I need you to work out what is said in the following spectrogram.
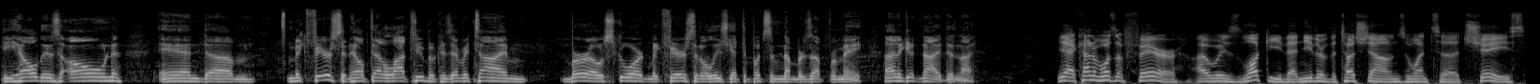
he held his own. And um, McPherson helped out a lot too because every time Burrow scored, McPherson at least got to put some numbers up for me. I had a good night, didn't I? Yeah, it kind of wasn't fair. I was lucky that neither of the touchdowns went to Chase.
